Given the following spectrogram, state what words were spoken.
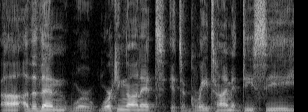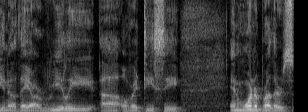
Uh, other than we're working on it, it's a great time at DC. You know, they are really uh, over at DC and Warner Brothers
